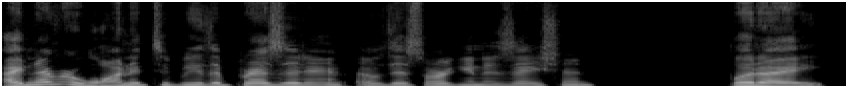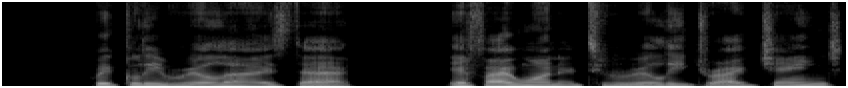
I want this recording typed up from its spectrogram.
I never wanted to be the president of this organization, but I quickly realized that if I wanted to really drive change,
